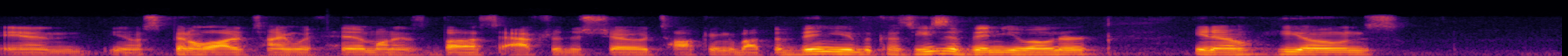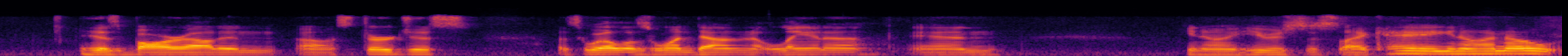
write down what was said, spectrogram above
and you know, spent a lot of time with him on his bus after the show, talking about the venue because he's a venue owner. You know, he owns his bar out in uh, Sturgis, as well as one down in Atlanta, and you know, he was just like, "Hey, you know, I know,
